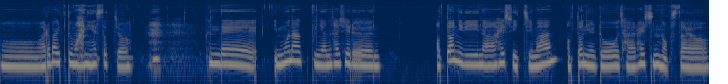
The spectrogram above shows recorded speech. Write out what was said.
어, 아르바이트도 많이 했었죠. 근데 인문학 분야는 사실은 어떤 일이나 할 수 있지만 어떤 일도 잘 할 수는 없어요.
